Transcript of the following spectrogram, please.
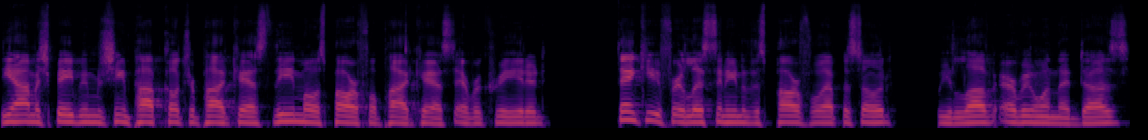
The Amish Baby Machine Pop Culture Podcast, the most powerful podcast ever created. Thank you for listening to this powerful episode. We love everyone that does.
